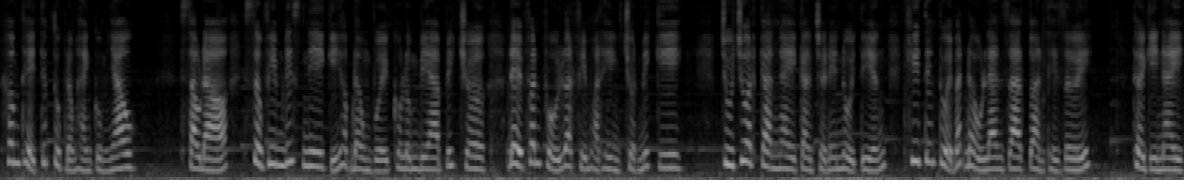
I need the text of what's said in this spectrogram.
không thể tiếp tục đồng hành cùng nhau. Sau đó, xưởng phim Disney ký hợp đồng với Columbia Pictures để phân phối loạt phim hoạt hình chuột Mickey. Chú chuột càng ngày càng trở nên nổi tiếng khi tên tuổi bắt đầu lan ra toàn thế giới. Thời kỳ này,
